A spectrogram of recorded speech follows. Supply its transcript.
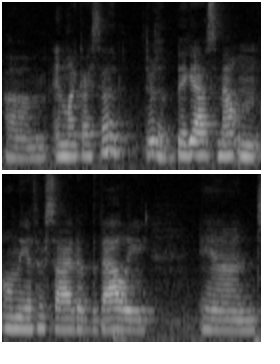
Um, and like I said, there's a big ass mountain on the other side of the valley, and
